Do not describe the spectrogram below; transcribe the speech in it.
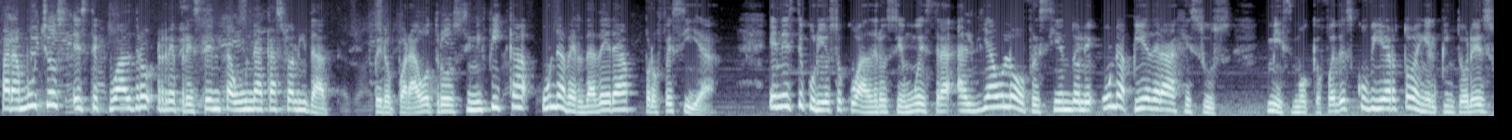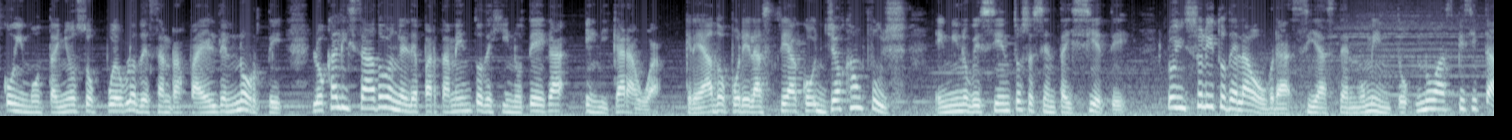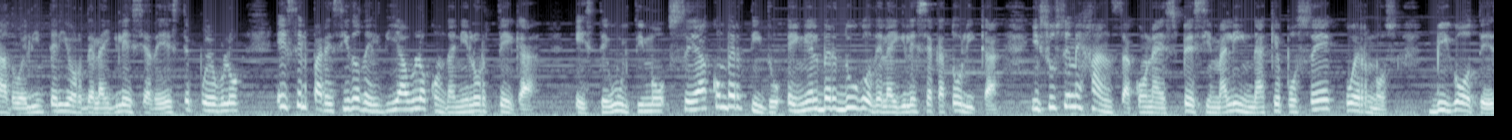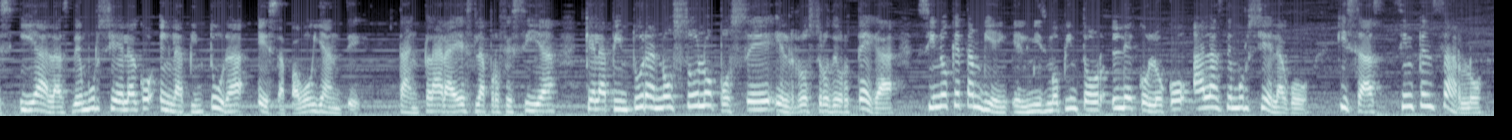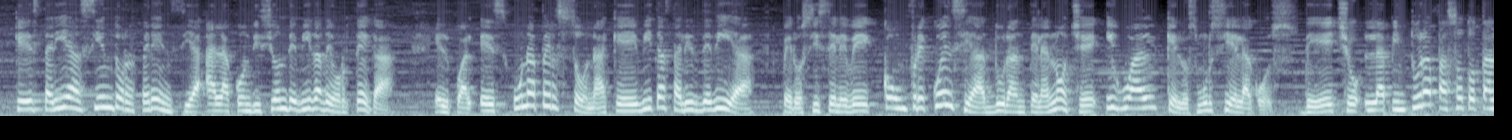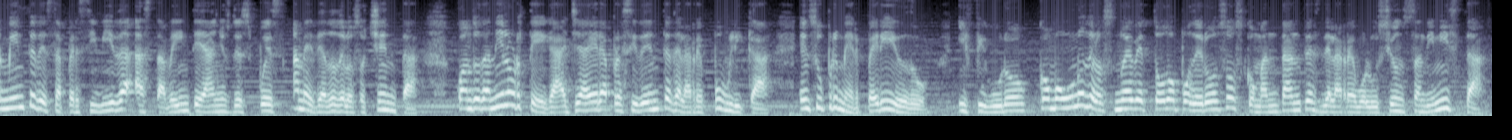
Para muchos este cuadro representa una casualidad, pero para otros significa una verdadera profecía. En este curioso cuadro se muestra al diablo ofreciéndole una piedra a Jesús, mismo que fue descubierto en el pintoresco y montañoso pueblo de San Rafael del Norte, localizado en el departamento de Jinotega, en Nicaragua. Creado por el austriaco Johann Fuchs en 1967, lo insólito de la obra, si hasta el momento no has visitado el interior de la iglesia de este pueblo, es el parecido del diablo con Daniel Ortega, este último se ha convertido en el verdugo de la Iglesia Católica y su semejanza con la especie maligna que posee cuernos, bigotes y alas de murciélago en la pintura es apabullante. Tan clara es la profecía que la pintura no solo posee el rostro de Ortega, sino que también el mismo pintor le colocó alas de murciélago, quizás sin pensarlo, que estaría haciendo referencia a la condición de vida de Ortega, el cual es una persona que evita salir de día, pero sí se le ve con frecuencia durante la noche, igual que los murciélagos. De hecho, la pintura pasó totalmente desapercibida hasta 20 años después, a mediados de los 80, cuando Daniel Ortega ya era presidente de la República en su primer periodo y figuró como uno de los nueve todopoderosos comandantes de la revolución sandinista,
